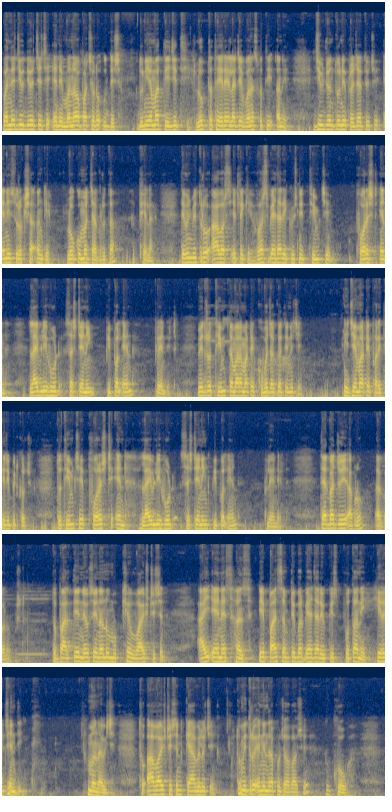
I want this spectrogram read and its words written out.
વન્યજીવ દિવસ જે છે, એને મનાવવા પાછળનો ઉદ્દેશ દુનિયામાં તેજીથી લુપ્ત થઈ રહેલા જે વનસ્પતિ અને જીવજંતુની પ્રજાતિઓ છે, એની સુરક્ષા અંગે લોકોમાં જાગૃતતા ફેલાવે. તેમજ મિત્રો, આ વર્ષ એટલે કે વર્ષ બે હજાર એકવીસની થીમ છે, forest and livelihood sustaining people and planet. મિત્રો, થીમ તમારા માટે ખૂબ જ અગત્યની છે એ જે માટે ફરીથી રિપીટ કરું છું. તો થીમ છે, forest and livelihood sustaining people and planet. ત્યારબાદ જોઈએ આપણો આગળનો પ્રશ્ન. તો ભારતીય નૌસેનાનું મુખ્ય વાયુ સ્ટેશન આઈએનએસ હંસ, એ પાંચ સપ્ટેમ્બર બે હજાર એકવીસ પોતાની હીરક જયંતિ મનાવી છે. તો આ વાયુ સ્ટેશન ક્યાં આવેલું છે? તો મિત્રો, એની અંદર આપણો જવાબ આવશે ગોવા.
